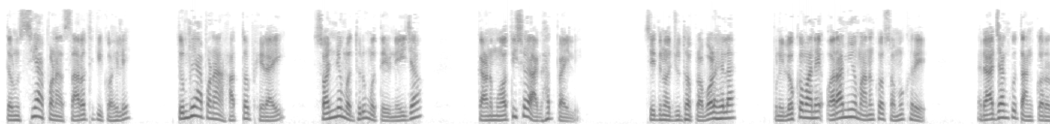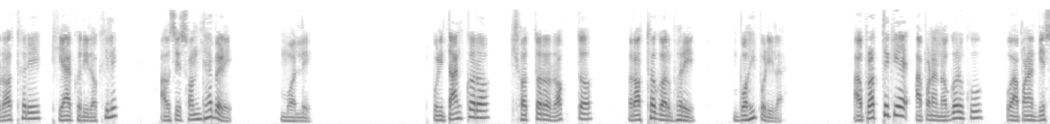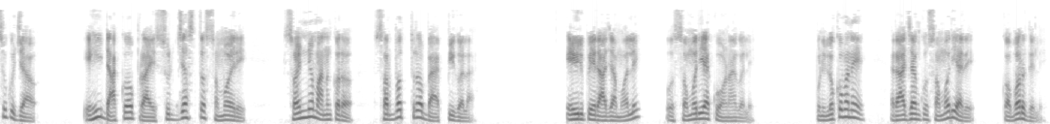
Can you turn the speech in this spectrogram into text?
ତେଣୁ ସେ ଆପଣା ସାରଥିକି କହିଲେ ତୁମ୍ଭେ ଆପଣା ହାତ ଫେରାଇ ସୈନ୍ୟ ମଧ୍ୟରୁ ମୋତେ ନେଇଯାଅ। କାରଣ ମୁଁ ଅତିଶୟ ଆଘାତ ପାଇଲି। ସେଦିନ ଯୁଦ୍ଧ ପ୍ରବଳ ହେଲା। ପୁଣି ଲୋକମାନେ ଅରାମୀୟମାନଙ୍କ ସମ୍ମୁଖରେ ରାଜାଙ୍କୁ ତାଙ୍କର ରଥରେ ଠିଆ କରି ରଖିଲେ। ଆଉ ସେ ସନ୍ଧ୍ୟାବେଳେ ମଲେ। ପୁଣି ତାଙ୍କର କ୍ଷତର ରକ୍ତ ରଥ ଗର୍ଭରେ ବହି ପଡ଼ିଲା। ଆଉ ପ୍ରତ୍ୟେକ ଆପଣା ନଗରକୁ ଓ ଆପଣା ଦେଶକୁ ଯାଅ। ଏହି ଡାକ ପ୍ରାୟ ସୂର୍ଯ୍ୟାସ୍ତ ସମୟରେ ସୈନ୍ୟମାନଙ୍କର ସର୍ବତ୍ର ବ୍ୟାପିଗଲା ଏହି ରୂପେ ରାଜା ମଲେ ଓ ସମରିଆକୁ ଅଣାଗଲେ। ପୁଣି ଲୋକମାନେ ରାଜାଙ୍କୁ ସମରିଆରେ କବର ଦେଲେ।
